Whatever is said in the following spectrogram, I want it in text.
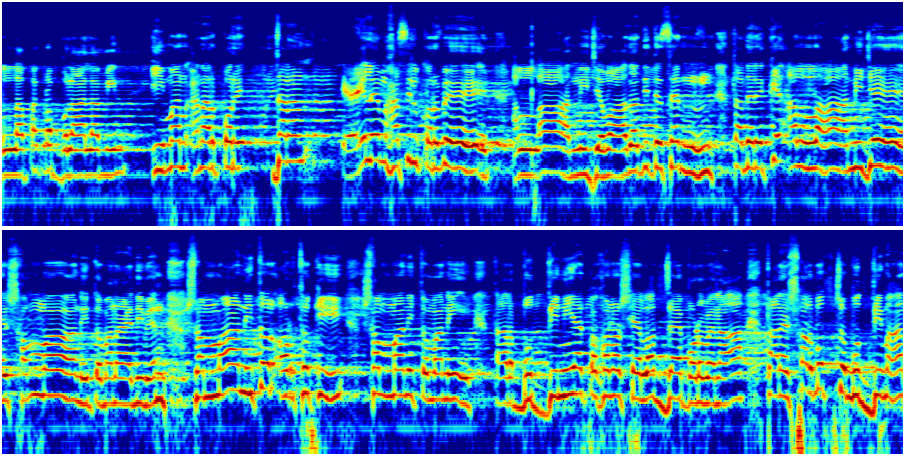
আল্লাহ পাক রব্বুল আলামিন ঈমান আনার পরে যারা এলেম হাসিল করবে। আল্লাহ নিজে ওয়াদা দিতেছেন, তাদেরকে আল্লাহ নিজে সম্মানিত বানায় দিবেন। সম্মানিতর অর্থ কি? সম্মানিত মানি তার বুদ্ধি নিয়ে কখনো সে লজ্জায় পড়বে না। তার সর্বোচ্চ বুদ্ধিমান,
